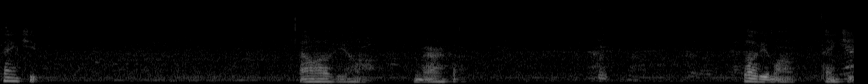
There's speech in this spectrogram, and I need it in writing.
Thank you. I love you all, America. Love you, Mom. Thank you.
